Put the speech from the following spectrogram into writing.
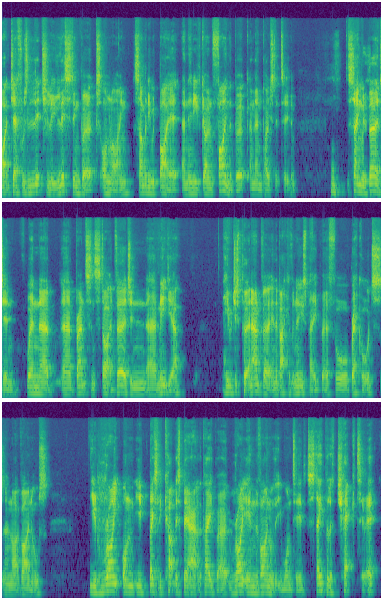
Like Jeff was literally listing books online. Somebody would buy it, and then he'd go and find the book and then post it to them. Same with Virgin. When uh, uh, Branson started Virgin uh, Media, he would just put an advert in the back of a newspaper for records and like vinyls. You'd write on, you'd basically cut this bit out of the paper, write in the vinyl that you wanted, staple a check to it.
